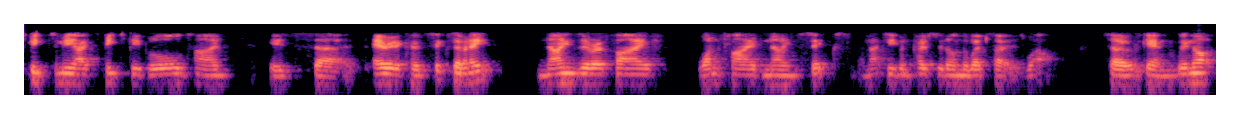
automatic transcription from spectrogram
speak to me, I speak to people all the time, is uh, area code 678 905 1596, and that's even posted on the website as well. So again, we're not,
